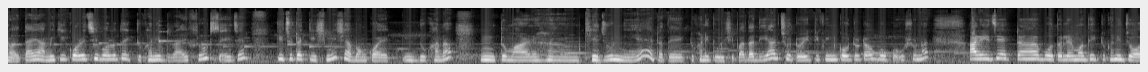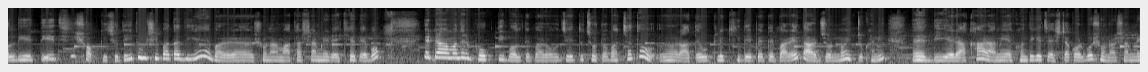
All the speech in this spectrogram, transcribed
নয়। তাই আমি কি করেছি বলো তো একটুখানি ড্রাই ফ্রুটস এই যে কিছুটা কিশমিশ এবং কয়েক, দুখানা তোমার খেজুর নিয়ে এটাতে একটুখানি তুলসী পাতা দিয়ে আর ছোটো এই টিফিন কৌটোটাও গোপ সোনার আর এই যে একটা বোতলের মধ্যে একটুখানি জল দিয়ে দিয়েছি সব কিছুতেই তুলসী পাতা দিয়ে এবার সোনার মাথার সামনে রেখে দেব। এটা আমাদের ভক্তি বলতে পারো। যেহেতু ছোট বাচ্চা তো রাতে উঠলে খিদে পেতে পারে, তার জন্য একটুখানি দিয়ে রাখা। আর আমি এখন থেকে চেষ্টা করব সোনার সামনে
